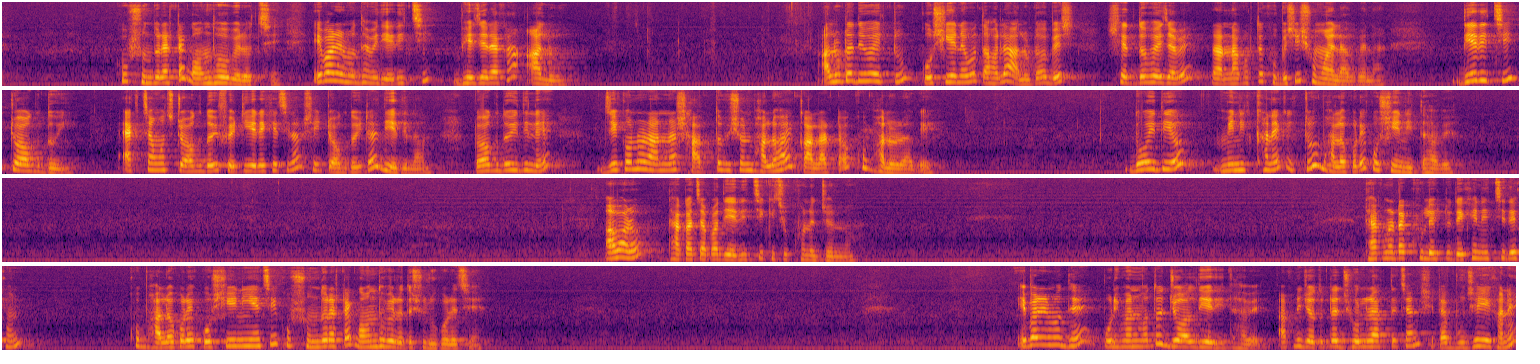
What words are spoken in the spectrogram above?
খুব সুন্দর একটা গন্ধও বেরোচ্ছে। এবার এর মধ্যে আমি দিয়ে দিচ্ছি ভেজে রাখা আলু। আলুটা দিয়েও একটু কষিয়ে নেব, তাহলে আলুটাও বেশ সেদ্ধ হয়ে যাবে, রান্না করতে খুব বেশি সময় লাগবে না। দিয়ে দিচ্ছি টক দই। এক চামচ টক দই ফেটিয়ে রেখেছিলাম, সেই টক দইটা দিয়ে দিলাম। টক দই দিলে যে কোনো রান্নার স্বাদ তো ভীষণ ভালো হয়, কালারটাও খুব ভালো লাগে। দই দিয়েও মিনিট খানেক একটু ভালো করে কষিয়ে নিতে হবে। আবারও ঢাকা চাপা দিয়ে দিচ্ছি কিছুক্ষণের জন্য। ঢাকনাটা খুলে একটু দেখে নিচ্ছি, দেখুন। খুব ভালো করে কষিয়ে নিয়েছি, খুব সুন্দর একটা গন্ধ বেরোতে শুরু করেছে। এবার এর মধ্যে পরিমাণ মতো জল দিয়ে দিতে হবে। আপনি যতটা ঝোল রাখতে চান, সেটা বুঝেই এখানে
